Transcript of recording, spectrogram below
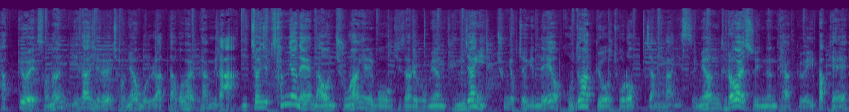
학교에서는 이 사실을 전혀 몰랐다고 발표합니다. 2013년에 나온 중앙일보 기사를 보면 굉장히 충격적인데요. 고등학교 졸업장만 있으면 들어갈 수 있는 대학교에 입학해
